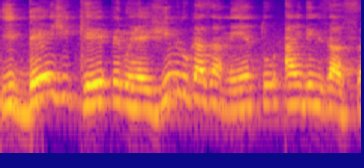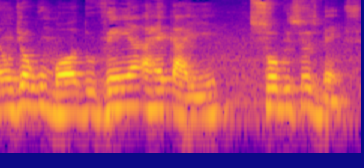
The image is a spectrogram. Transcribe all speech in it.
E desde que, pelo regime do casamento, a indenização de algum modo venha a recair sobre os seus bens.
